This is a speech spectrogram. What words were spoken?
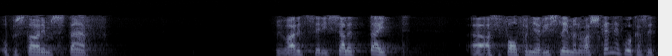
op 'n stadium sterf. My waarheid sê dieselfde tyd uh, as die val van Jerusalem en waarskynlik ook as 'n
